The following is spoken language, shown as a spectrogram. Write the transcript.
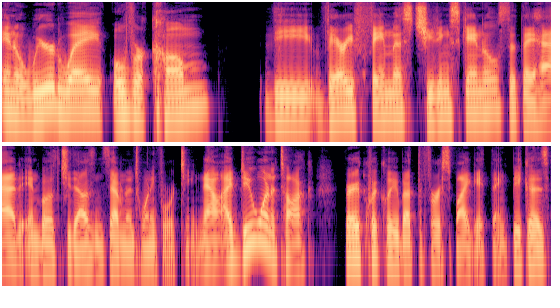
in a weird way, overcome the very famous cheating scandals that they had in both 2007 and 2014. Now, I do want to talk very quickly about the first Spygate thing because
